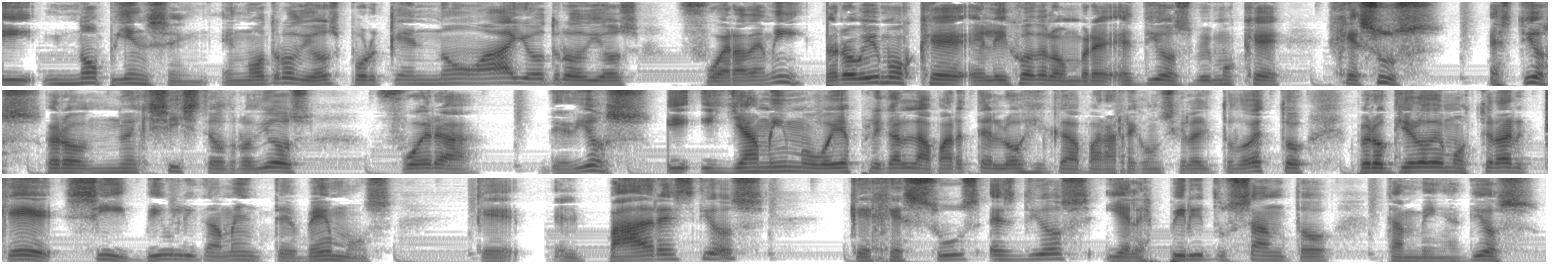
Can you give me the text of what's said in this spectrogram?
y no piensen en otro Dios porque no hay otro Dios fuera de mí. Pero vimos que el Hijo del Hombre es Dios, vimos que Jesús es Dios, pero no existe otro Dios fuera de Dios. Y, ya mismo voy a explicar la parte lógica para reconciliar todo esto, pero quiero demostrar que sí, bíblicamente vemos que el Padre es Dios, que Jesús es Dios y el Espíritu Santo también es Dios.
